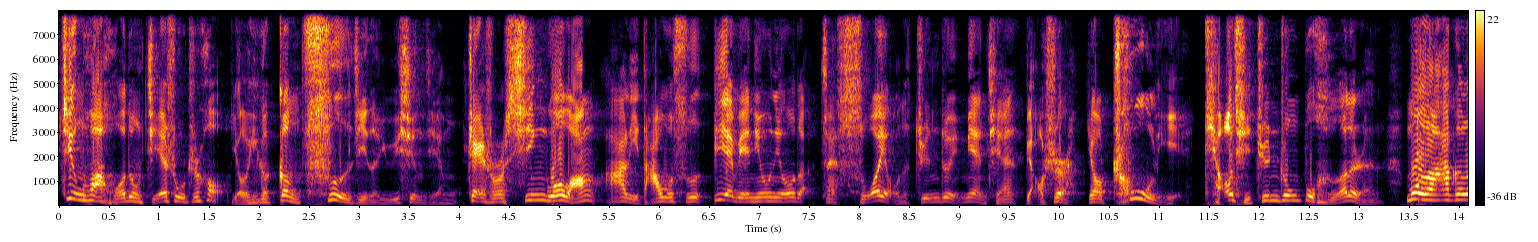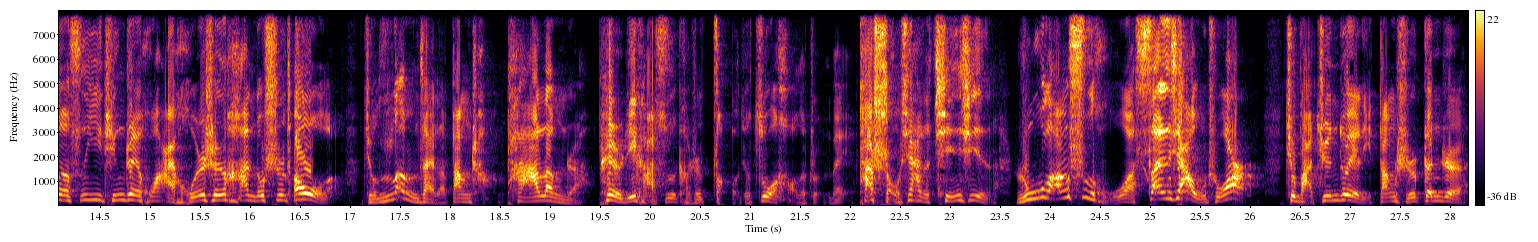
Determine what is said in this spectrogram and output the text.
净化活动结束之后，有一个更刺激的余性节目。这时候，新国王阿里达乌斯别别扭扭的在所有的军队面前表示要处理挑起军中不和的人。莫拉格勒斯一听这话呀，浑身汗都湿透了，就愣在了当场。他愣着，佩尔迪卡斯可是早就做好了准备，他手下的亲信如狼似虎啊，三下五除二就把军队里当时跟着。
